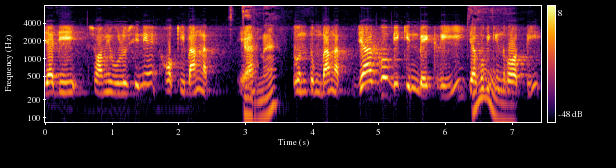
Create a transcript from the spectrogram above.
jadi suami bulusi ini hoki banget, ya Karena beruntung banget. Jago bikin bakery, jago Oh. bikin roti,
